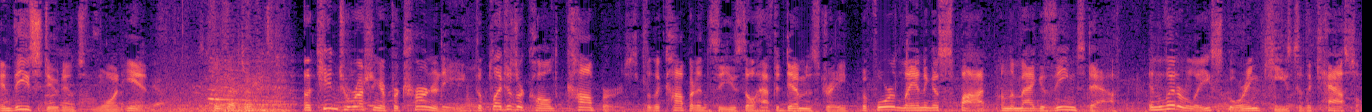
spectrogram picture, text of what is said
And these students want in. Akin to rushing a fraternity, the pledges are called compers for the competencies they'll have to demonstrate before landing a spot on the magazine staff and literally scoring keys to the castle.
